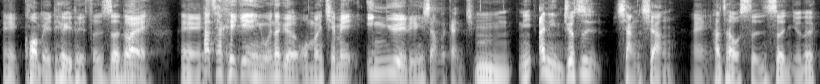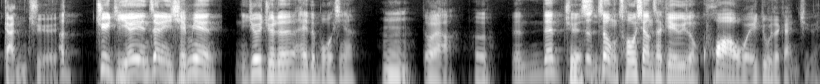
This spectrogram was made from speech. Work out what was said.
哎，旷北铁一神圣了。对，哎，他才可以给你那个我们前面音乐联想的感觉。嗯，你啊，你就是想象，哎，他才有神圣，有那个感觉。啊，具体而言，在你前面，你就会觉得黑的波星啊。嗯，对啊，呃，那那确实，这种抽象才可以有一种跨维度的感觉。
